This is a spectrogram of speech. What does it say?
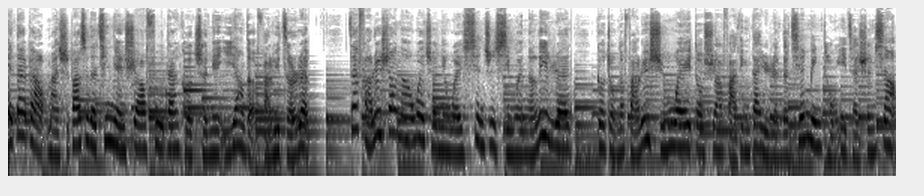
也代表满十八岁的青年需要负担和成年一样的法律责任。在法律上呢，未成年为限制行为能力人，各种的法律行为都需要法定代理人的签名同意才生效。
